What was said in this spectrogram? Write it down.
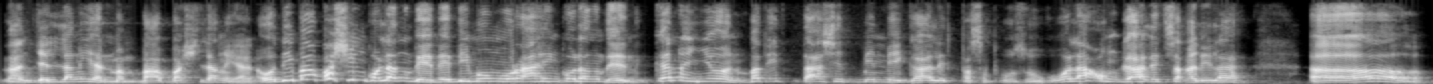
Nandyan lang yan, mambabash lang yan. O di babashin ko lang din, eh di mumurahin ko lang din. Ganun yun. But it doesn't mean may galit pa sa puso ko. Wala akong galit sa kanila. Oo.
